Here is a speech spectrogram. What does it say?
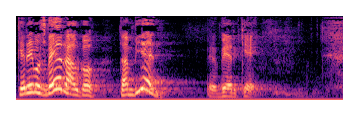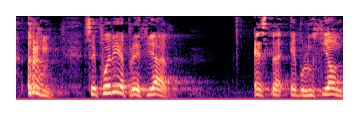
queremos ver algo también. ¿Ver qué? Se puede apreciar esta evolución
